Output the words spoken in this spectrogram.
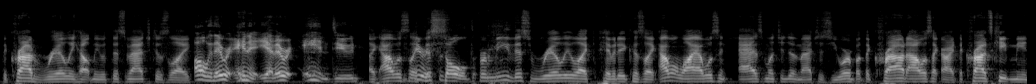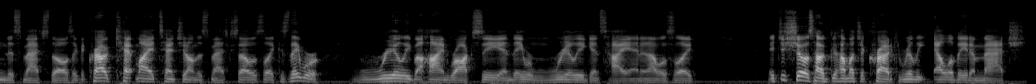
The crowd really helped me with this match because like, Oh, they were in it. Yeah, they were in, dude. like I was like, they this is- sold. for me. This really like pivoted because like I won't lie, I wasn't as much into the match as you were, but the crowd, I was like, all right, the crowd's keeping me in this match though. I was like, the crowd kept my attention on this match because I was like, because they were really behind Roxy and they were really against Hyan, and I was like, it just shows how how much a crowd can really elevate a match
